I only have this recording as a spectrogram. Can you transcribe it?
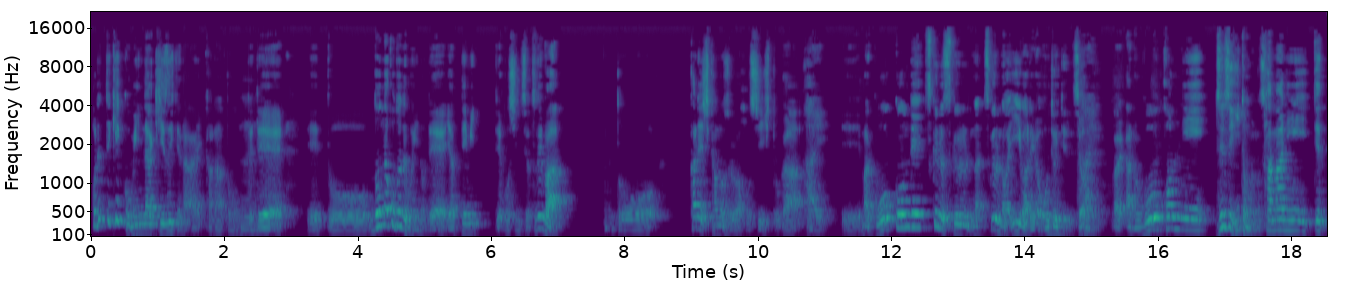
これって結構みんな気づいてないかなと思ってて、えっと、どんなことでもいいので、やってみてほしいんですよ。例えば、うんと、彼氏彼女が欲しい人が、はい。えーまあ合コンで作る作るな、作るのがいい悪いは置いといてるんですよ。はい。あの、合コンに全然いいと思います。たまに行って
